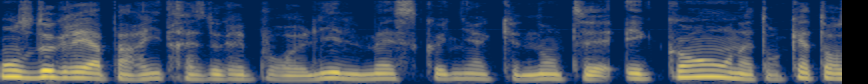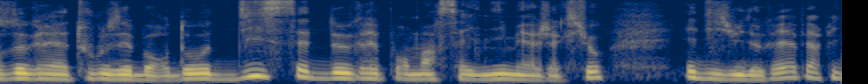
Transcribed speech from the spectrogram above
11 degrés à Paris, 13 degrés pour Lille, Metz, Cognac, Nantes et Caen. On attend 14 degrés à Toulouse et Bordeaux, 17 degrés pour Marseille, Nîmes et Ajaccio et 18 degrés à Perpignan.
